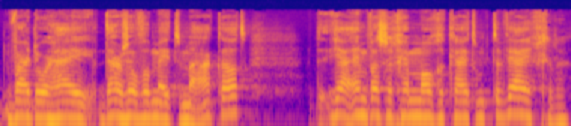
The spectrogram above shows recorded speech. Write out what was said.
waardoor hij daar zoveel mee te maken had. Ja, en was er geen mogelijkheid om te weigeren?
